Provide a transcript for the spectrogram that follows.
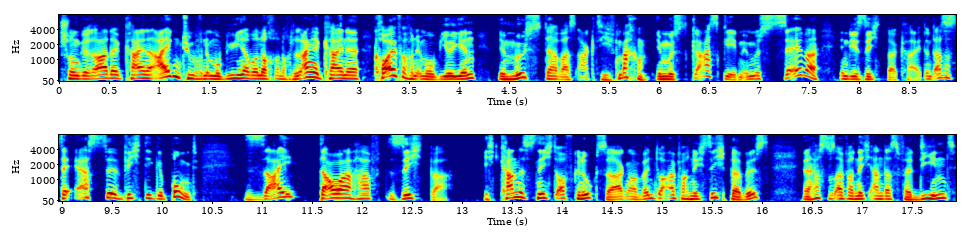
schon gerade keine Eigentümer von Immobilien, aber noch, noch lange keine Käufer von Immobilien. Ihr müsst da was aktiv machen. Ihr müsst Gas geben. Ihr müsst selber in die Sichtbarkeit. Und das ist der erste wichtige Punkt. Sei dauerhaft sichtbar. Ich kann es nicht oft genug sagen, aber wenn du einfach nicht sichtbar bist, dann hast du es einfach nicht anders verdient,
